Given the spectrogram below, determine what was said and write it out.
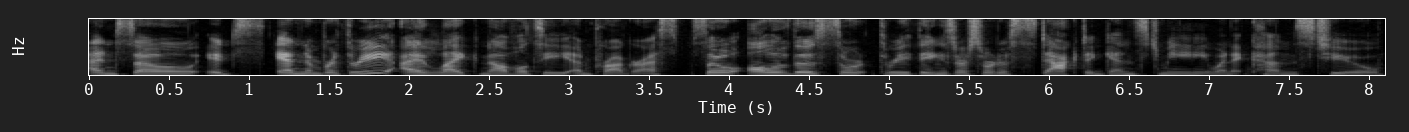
And so it's, and number three, I like novelty and progress. So all of those sort three things are sort of stacked against me when it comes to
